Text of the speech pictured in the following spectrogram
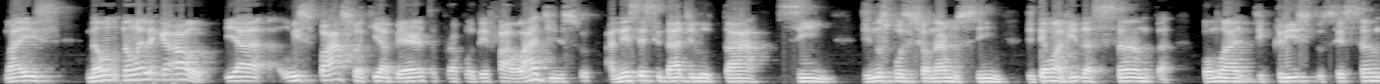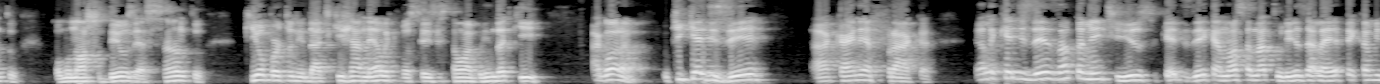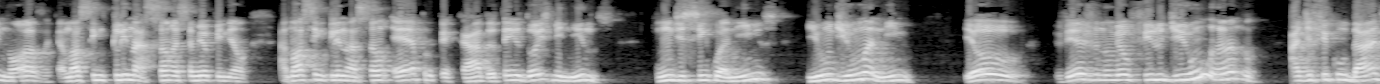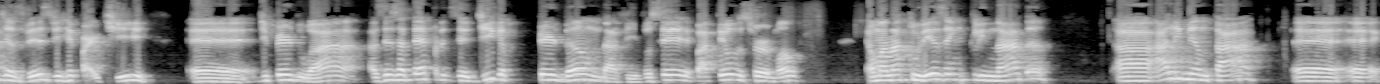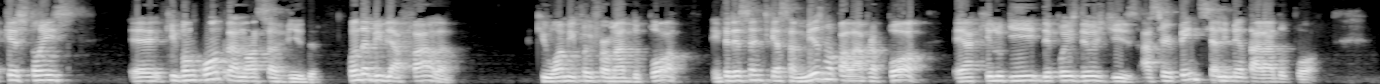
mas não, não é legal. E a, o espaço aqui aberto para poder falar disso, a necessidade de lutar, sim, de nos posicionarmos, sim, de ter uma vida santa, como a de Cristo, ser santo, como nosso Deus é santo, que oportunidade, que janela que vocês estão abrindo aqui. Agora, o que quer dizer a carne é fraca? Ela quer dizer exatamente isso, quer dizer que a nossa natureza ela é pecaminosa, que a nossa inclinação, essa é a minha opinião, a nossa inclinação é para o pecado. Eu tenho dois meninos, um de cinco aninhos e um de um aninho. Eu vejo no meu filho de um ano a dificuldade, às vezes, de repartir, é, de perdoar, às vezes até para dizer, diga perdão, Davi, você bateu no seu irmão. É uma natureza inclinada a alimentar é, é, questões é, que vão contra a nossa vida. Quando a Bíblia fala que o homem foi formado do pó, é interessante que essa mesma palavra pó é aquilo que depois Deus diz: a serpente se alimentará do pó.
